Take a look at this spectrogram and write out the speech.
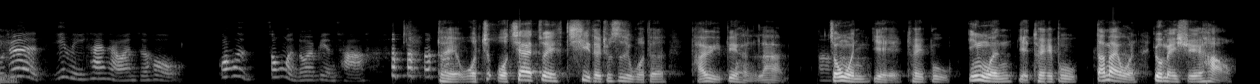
我觉得一离开台湾之后，光是中文都会变差。对，我就我现在最气的就是我的台语变很烂，中文也退步，英文也退步，丹麦文又没学好，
